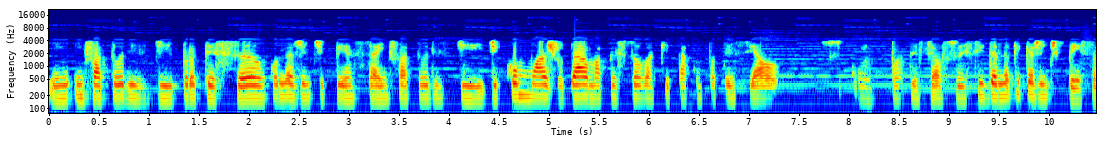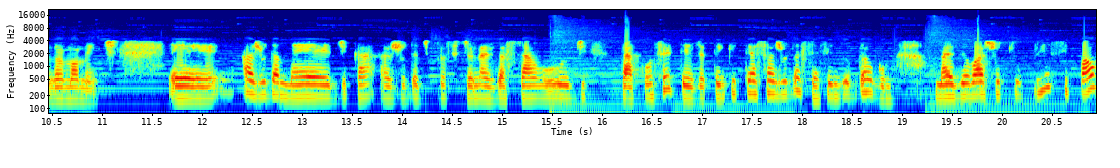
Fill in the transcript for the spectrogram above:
em, em, fatores de proteção, quando a gente pensa em fatores de, de como ajudar uma pessoa que está com potencial com potencial suicida, né, o que, que a gente pensa normalmente? É, ajuda médica, ajuda de profissionais da saúde, tá, com certeza, tem que ter essa ajuda sim, sem dúvida alguma. Mas eu acho que o principal,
